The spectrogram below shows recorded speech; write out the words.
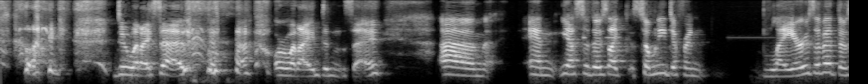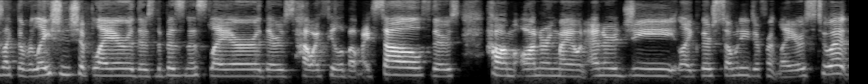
like do what i said or what i didn't say. Um and yeah so there's like so many different layers of it. There's like the relationship layer there's the business layer there's how i feel about myself there's how i'm honoring my own energy. Like there's so many different layers to it.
